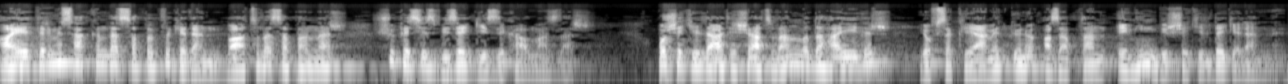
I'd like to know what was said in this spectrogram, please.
Ayetlerimiz hakkında sapıklık eden, batıla sapanlar şüphesiz bize gizli kalmazlar. O şekilde ateşe atılan mı daha iyidir, yoksa kıyamet günü azaptan emin bir şekilde gelen mi?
